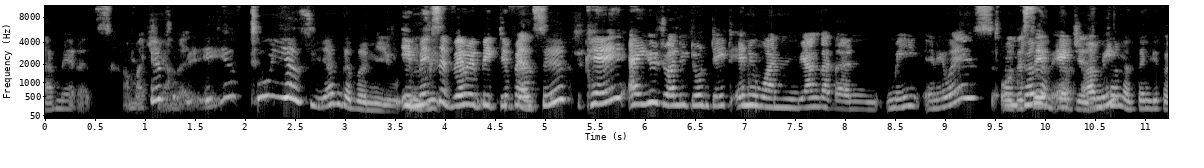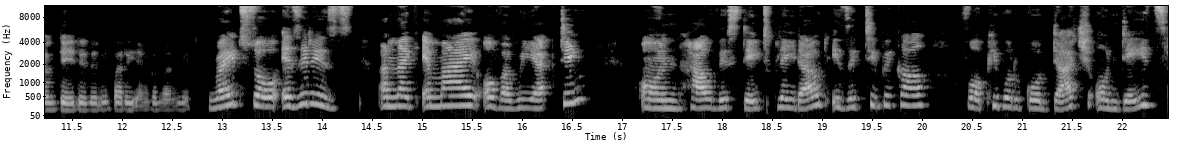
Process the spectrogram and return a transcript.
That matters. How much It's, younger? he is. he's two years younger than you. It Is makes a very big difference. That's it. Okay, I usually don't date anyone younger than me, anyways, or I'm the same to- age as I'm me. trying to think if I've dated anybody younger than me. right? So as it is, I'm like, am I overreacting on how this date played out? Is it typical for people to go Dutch on dates?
